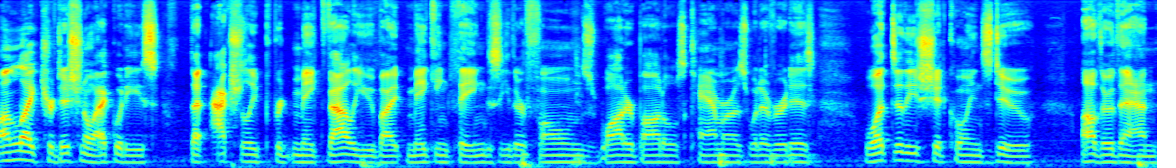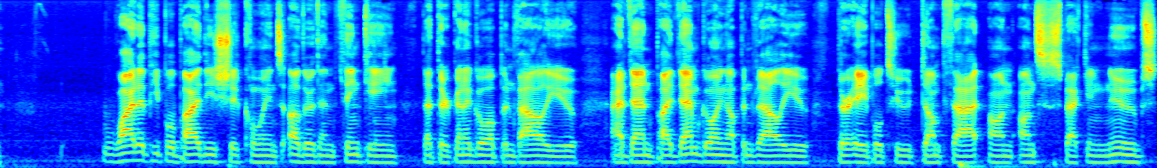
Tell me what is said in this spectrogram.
unlike traditional equities that actually make value by making things, either phones, water bottles, cameras, whatever it is, what do these shitcoins do other than why do people buy these shitcoins other than thinking that they're going to go up in value, and then by them going up in value, they're able to dump that on unsuspecting noobs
